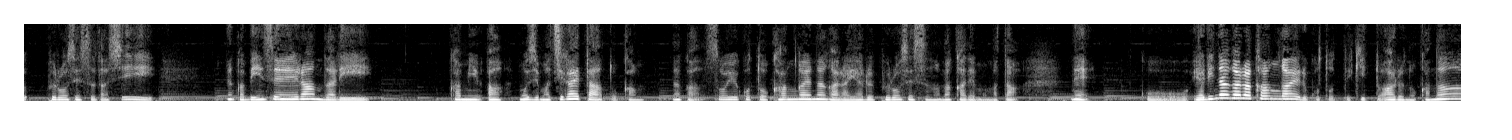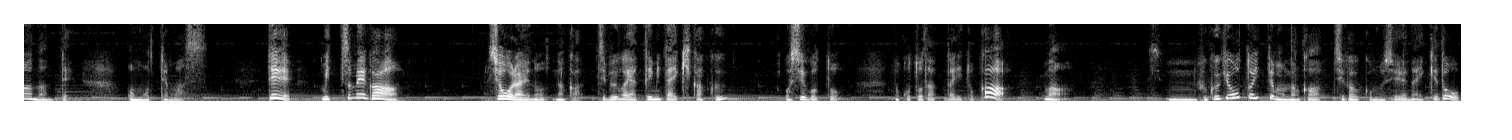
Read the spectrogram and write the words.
うプロセスだしなんか便箋選んだり紙あ文字間違えたとかなんかそういうことを考えながらやるプロセスの中でもまたねこうやりながら考えることってきっとあるのかななんて思ってます。で3つ目が将来のなんか自分がやってみたい企画お仕事のことだったりとかまあうん、副業といってもなんか違うかもしれないけど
